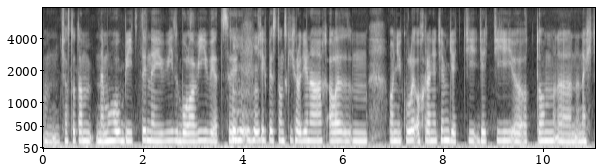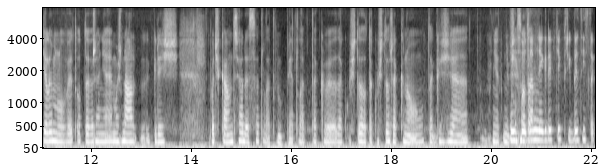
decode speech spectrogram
um, často tam nemohou být ty nejvíc bolavé věci uh-huh, v těch pěstonských rodinách, ale um, oni kvůli ochraně těm dětí, dětí uh, o tom uh, nechtěli mluvit otevřeně. Možná, když počkám třeba deset let nebo pět let, tak, uh, tak, už, to, tak už to řeknou, takže mě, mě všechno Jsou tam ta... někdy v těch příbězích, tak,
